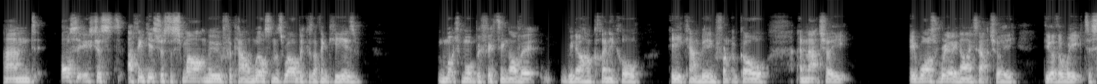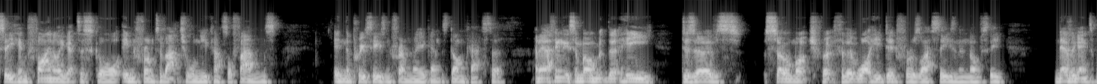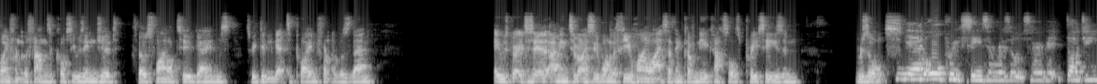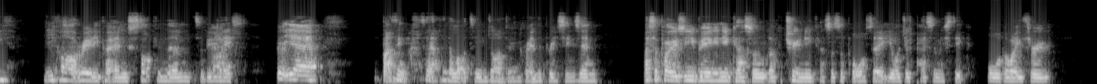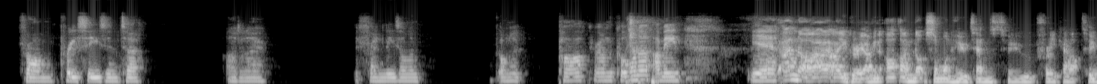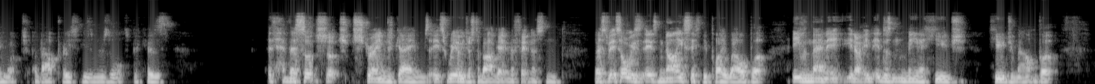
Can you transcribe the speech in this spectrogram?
And also, it's just I think it's just a smart move for Callum Wilson as well because I think he is much more befitting of it. We know how clinical he can be in front of goal, and actually, it was really nice actually the other week to see him finally get to score in front of actual Newcastle fans in the preseason friendly against Doncaster. And I think it's a moment that he deserves so much for for the, what he did for us last season, and obviously never getting to play in front of the fans. Of course, he was injured for those final two games, so he didn't get to play in front of us then. It was great to see. I mean, to be honest, it's one of the few highlights I think of Newcastle's pre-season results. Yeah, but all pre-season results are a bit dodgy. You can't really put any stock in them, to be honest. But yeah, but I think I think a lot of teams aren't doing great in the pre-season. I suppose you being a Newcastle, like a true Newcastle supporter, you're just pessimistic all the way through, from pre-season to I don't know, friendlies on a on a park around the corner. I mean, yeah, I no, I, I agree. I mean, I, I'm not someone who tends to freak out too much about preseason results because they're such such strange games. It's really just about getting the fitness and rest of it. It's always it's nice if they play well, but even then, it, you know, it, it doesn't mean a huge huge amount. But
